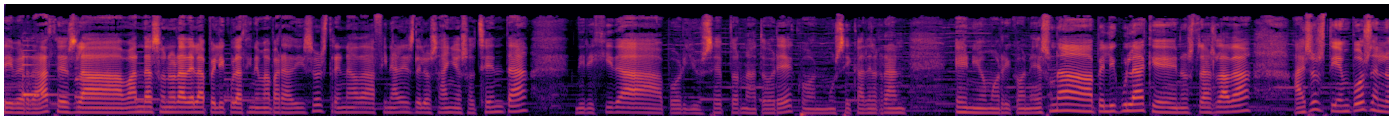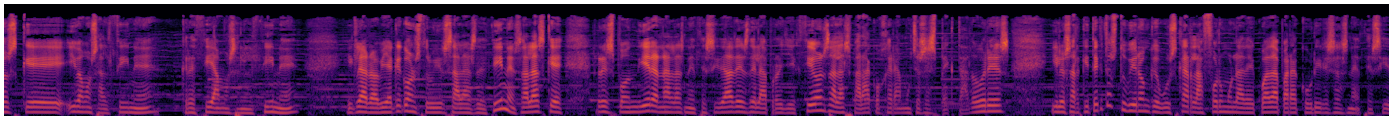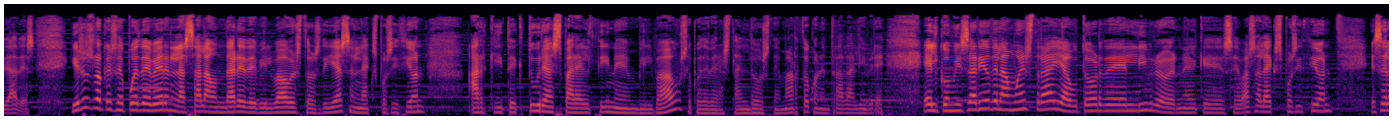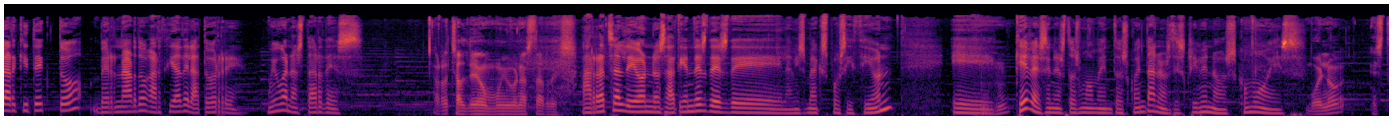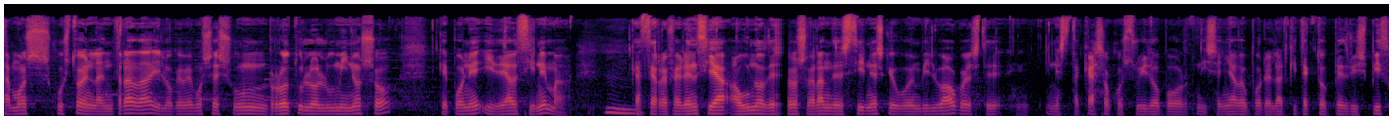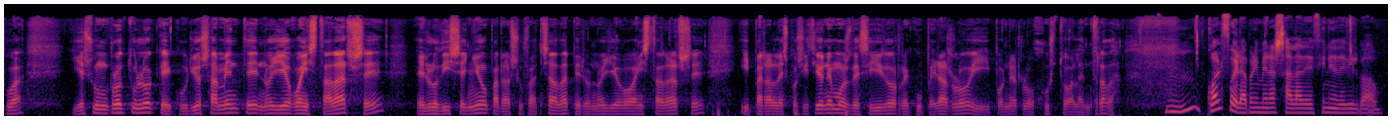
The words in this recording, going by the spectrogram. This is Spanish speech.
Sí, verdad. Es la banda sonora de la película Cinema Paradiso, estrenada a finales de los años 80, dirigida por Giuseppe Tornatore, con música del gran Ennio Morricone. Es una película que nos traslada a esos tiempos en los que íbamos al cine, crecíamos en el cine y claro, había que construir salas de cine, salas que respondieran a las necesidades de la proyección, salas para acoger a muchos espectadores. Y los arquitectos tuvieron que buscar la fórmula adecuada para cubrir esas necesidades. Y eso es lo que se puede ver en la sala Ondare de Bilbao estos días, en la exposición Arquitecturas para el Cine en Bilbao. Se puede ver hasta el 2 de marzo con entrada libre. El comisario de la muestra y autor del libro en el que se basa la exposición es el arquitecto Bernardo García de la Torre. Muy buenas tardes. Arracha Aldeón, muy buenas tardes. Arracha Aldeón, nos atiendes desde la misma exposición. Eh, ¿Qué ves en estos momentos? Cuéntanos, descríbenos, ¿cómo es? Bueno, estamos justo en la entrada y lo que vemos es un rótulo luminoso que pone Ideal Cinema. Mm. que hace referencia a uno de esos grandes cines que hubo en Bilbao, este, en este caso construido por, diseñado por el arquitecto Pedro Ispizua, y es un rótulo que curiosamente no llegó a instalarse, él lo diseñó para su fachada, pero no llegó a instalarse, y para la exposición hemos decidido recuperarlo y ponerlo justo a la entrada. Mm. ¿Cuál fue la primera sala de cine de Bilbao?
